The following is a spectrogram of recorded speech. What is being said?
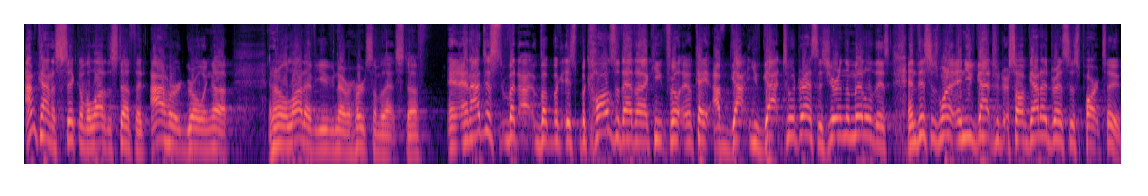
I'm kind of sick of a lot of the stuff that I heard growing up. And I know a lot of you have never heard some of that stuff. And, and I just, but, I, but, but it's because of that that I keep feeling, okay, I've got, you've got to address this. You're in the middle of this, and this is one, and you've got to, so I've got to address this part too.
